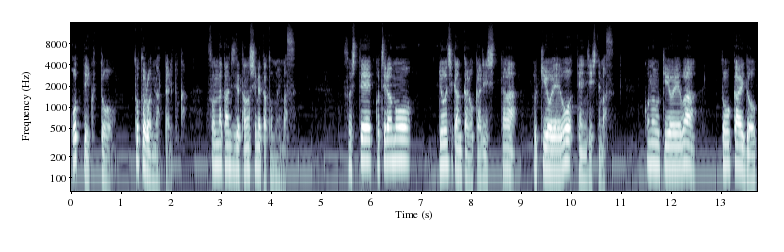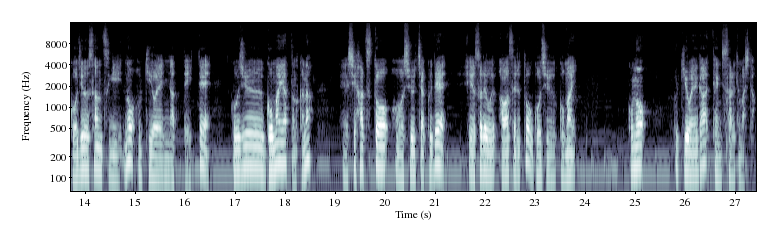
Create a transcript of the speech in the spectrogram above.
折っていくとトトロになったりとか、そんな感じで楽しめたと思います。そしてこちらも領事館からお借りした浮世絵を展示してます。この浮世絵は東海道53次の浮世絵になっていて、55枚あったのかな始発と終着でそれを合わせると55枚。この浮世絵が展示されてました。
